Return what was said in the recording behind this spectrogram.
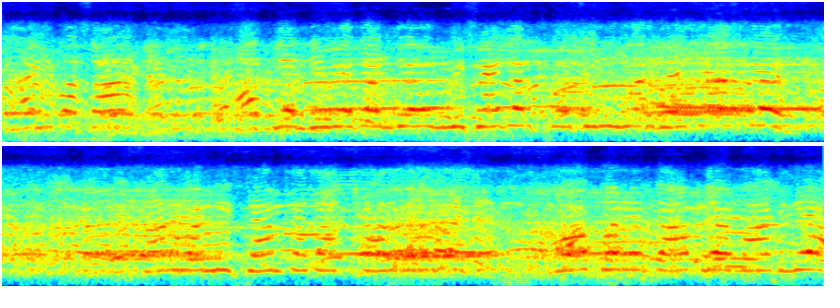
खाली बसा. आपले निवेदन देऊन विषयदार प्रतिनिधीवर भेटले असेल सर्वांनी शांतता तोपर्यंत आपल्या मागण्या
